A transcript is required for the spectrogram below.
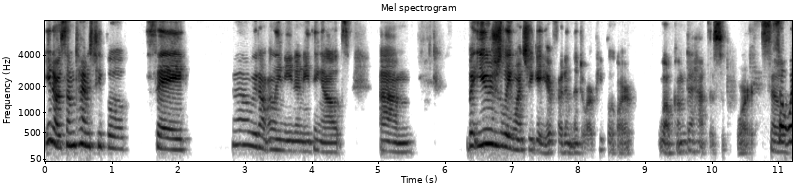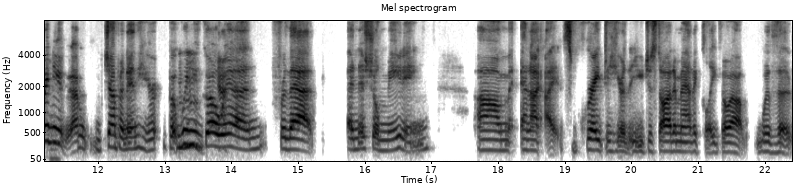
you know, sometimes people say, oh, we don't really need anything else. Um, but usually, once you get your foot in the door, people are welcome to have the support. So, so when you, I'm jumping in here, but when mm-hmm, you go yeah. in for that initial meeting, Um, and I, I, it's great to hear that you just automatically go out with the,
